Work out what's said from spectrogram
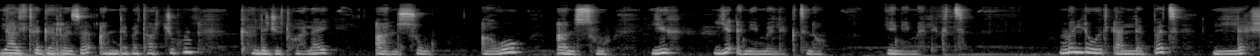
ያልተገረዘ አንደበታችሁን ከልጅቷ ላይ አንሱ። አዎ አንሱ። ይህ የእኔ መልእክት ነው። የእኔ መልእክት መለወጥ ያለበት ለሽ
